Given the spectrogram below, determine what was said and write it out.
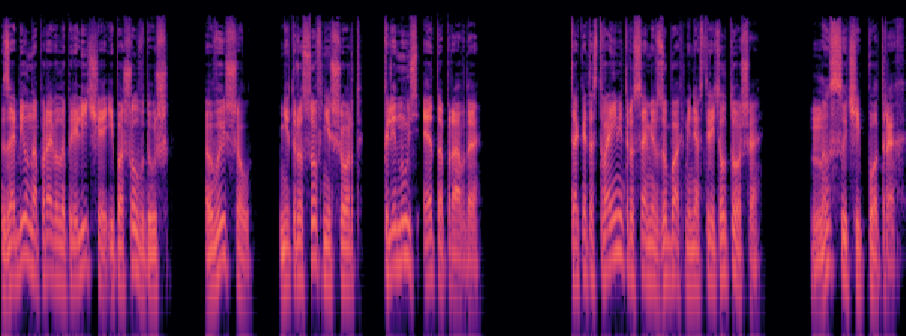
Забил на правила приличия и пошел в душ. Вышел. Ни трусов, ни шорт. Клянусь, это правда. «Так это с твоими трусами в зубах меня встретил Тоша?» «Ну, сучий потрох».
